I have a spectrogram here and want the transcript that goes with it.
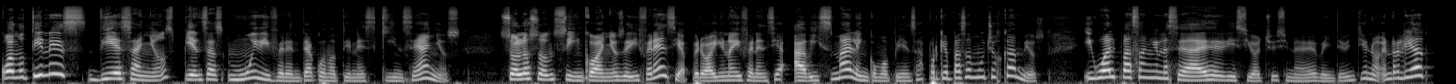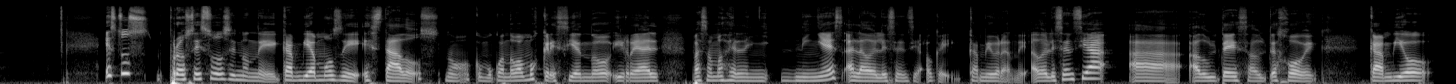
cuando tienes 10 años, piensas muy diferente a cuando tienes 15 años. Solo son 5 años de diferencia, pero hay una diferencia abismal en cómo piensas porque pasan muchos cambios. Igual pasan en las edades de 18, 19, 20, 21. En realidad, estos procesos en donde cambiamos de estados, ¿no? Como cuando vamos creciendo y real pasamos de la niñez a la adolescencia. Ok, cambio grande. Adolescencia a adultez, adultez joven. Cambio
